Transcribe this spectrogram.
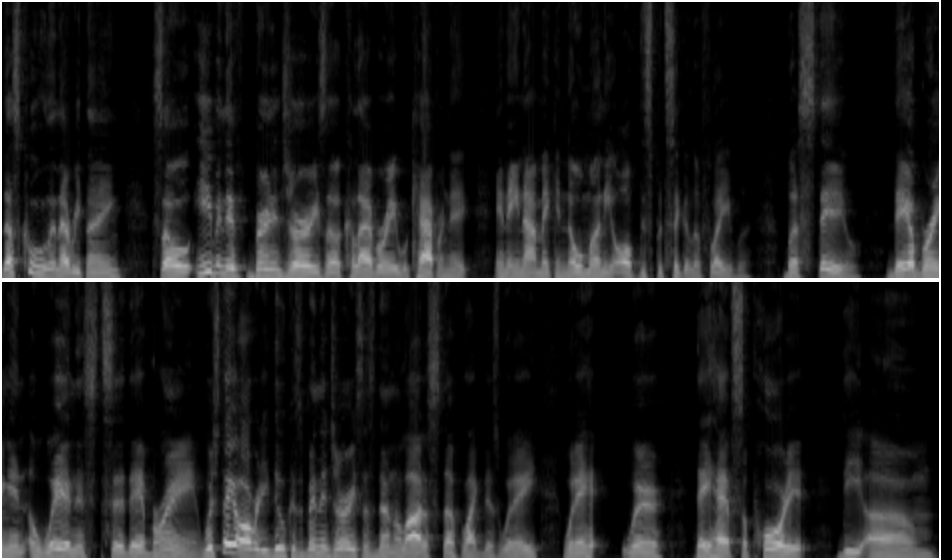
that's cool and everything. So even if Ben and uh, collaborate with Kaepernick and they not making no money off this particular flavor, but still they're bringing awareness to their brand, which they already do because Ben and Jerry's has done a lot of stuff like this where they where they where they have supported the um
